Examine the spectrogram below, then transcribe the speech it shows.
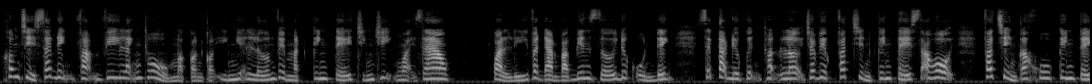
không chỉ xác định phạm vi lãnh thổ mà còn có ý nghĩa lớn về mặt kinh tế, chính trị, ngoại giao quản lý và đảm bảo biên giới được ổn định sẽ tạo điều kiện thuận lợi cho việc phát triển kinh tế xã hội, phát triển các khu kinh tế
